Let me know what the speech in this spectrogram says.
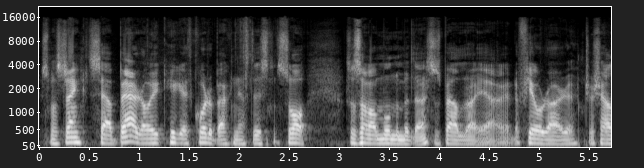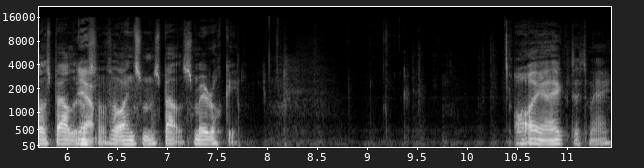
som har strängt så här bär och higga ett quarterback nästa så så samma mån med den som spelar jag det fjärde spelare, Josh spelare yeah. och så en som spelar som är rookie. Ja, jag häktet mig.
